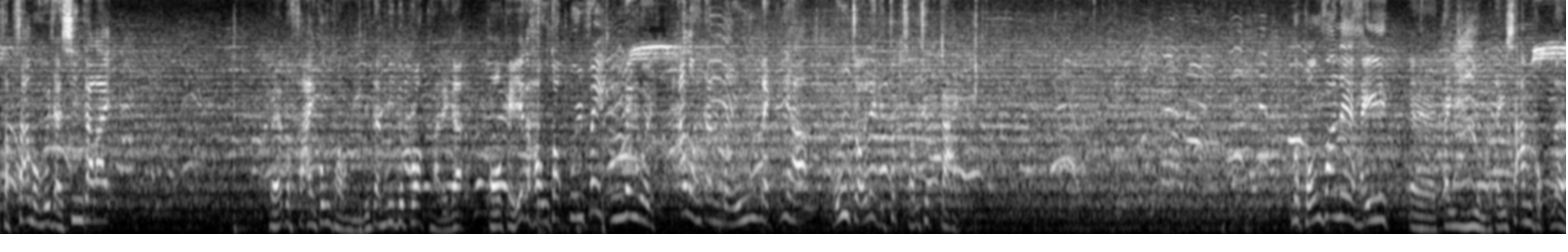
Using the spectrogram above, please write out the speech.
十三號佢就係仙加拉，佢係一個快攻球員，亦都係 middle blocker 嚟㗎。何其一個後托背飛五英回打落去，但係冇力呢下，好在呢就捉手出界。咁啊講翻咧喺誒第二同埋第三局咧，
